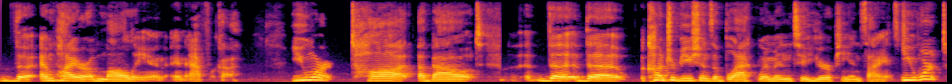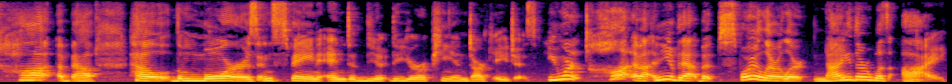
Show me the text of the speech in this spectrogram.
the empire of Mali in, in Africa. You weren't taught about the the contributions of black women to European science. You weren't taught about how the Moors in Spain ended the, the European Dark Ages. You weren't taught about any of that. But spoiler alert, neither was I.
